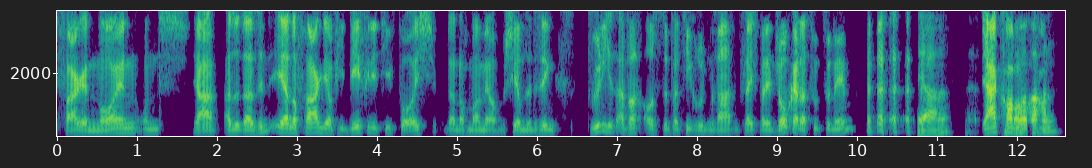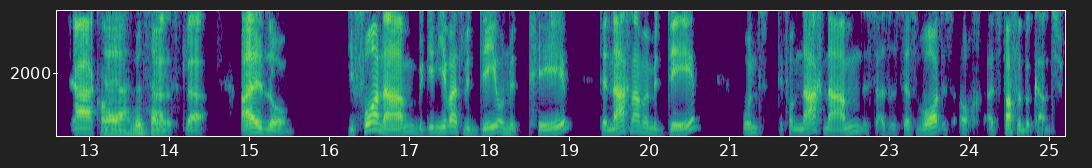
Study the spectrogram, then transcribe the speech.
Frage 9 und ja, also da sind eher noch Fragen, die auf definitiv bei euch dann nochmal mehr auf dem Schirm sind. Deswegen würde ich jetzt einfach aus Sympathiegründen raten, vielleicht mal den Joker dazu zu nehmen. Ja. Ja, komm, Wollen wir komm. machen? Ja, komm. Ja, ja, nützt ja Alles klar. Also, die Vornamen beginnen jeweils mit D und mit P, der Nachname mit D und vom Nachnamen ist, also ist das Wort ist auch als Waffe bekannt.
